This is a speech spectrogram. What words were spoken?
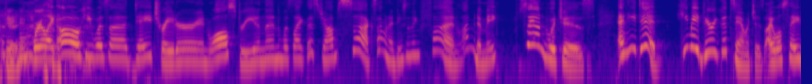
Okay. Where like, oh, he was a day trader in Wall Street and then was like, this job sucks. I want to do something fun. I'm going to make sandwiches. And he did. He made very good sandwiches. I will say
